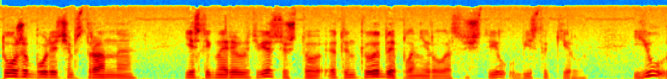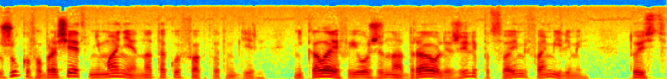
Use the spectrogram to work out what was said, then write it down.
тоже более чем странная, если игнорировать версию, что это НКВД планировал и осуществил убийство Кирова. Ю. Жуков обращает внимание на такой факт в этом деле. Николаев и его жена Драули жили под своими фамилиями, то есть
